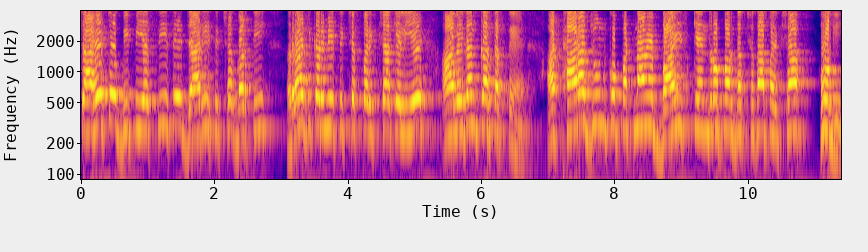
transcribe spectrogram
चाहे तो बीपीएससी से जारी शिक्षक भर्ती, राज्यकर्मी शिक्षक परीक्षा के लिए आवेदन कर सकते हैं। 18 जून को पटना में 22 केंद्रों पर दक्षता परीक्षा होगी।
